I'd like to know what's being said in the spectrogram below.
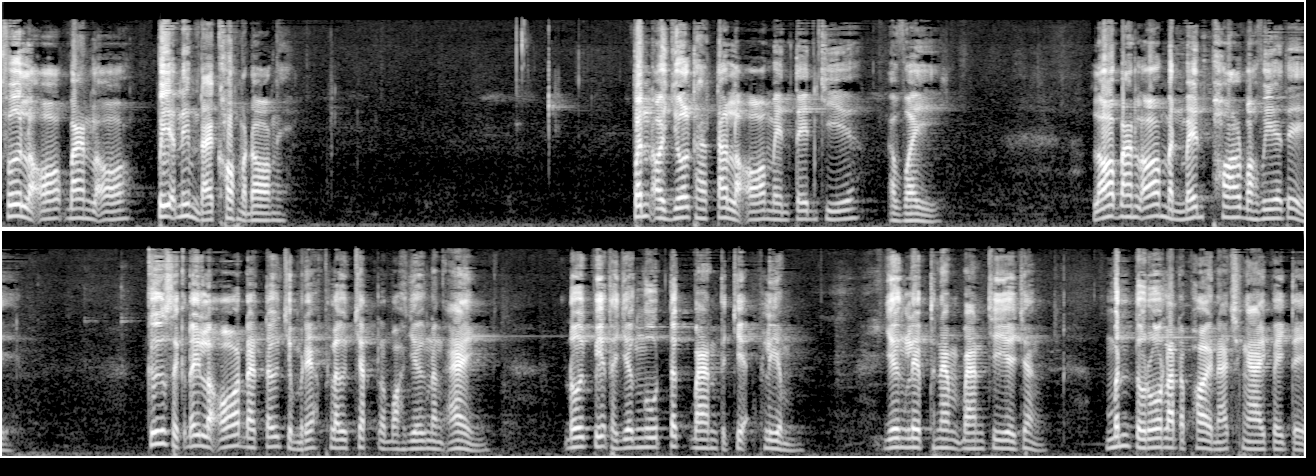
ធ្វើល្អបានល្អពាក្យនេះមិនដែលខុសម្ដងទេប៉ិនឲ្យយល់ថាតើល្អមែនទែនជាអ្វីល្អបានល្អមិនមែនផលរបស់វាទេ គឺសេចក្តីល្អដែលទៅជំរះផ្លូវចិត្តរបស់យើងនឹងឯងដោយពាក្យថាយើងងូតទឹកបានតិចភ្លាម យើងលេបថ្នាំបានជាអញ្ចឹងមិនទៅរកលទ្ធផលណាឆ្ងាយពេកទេ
